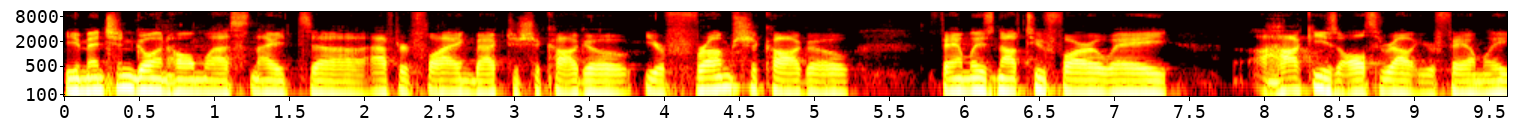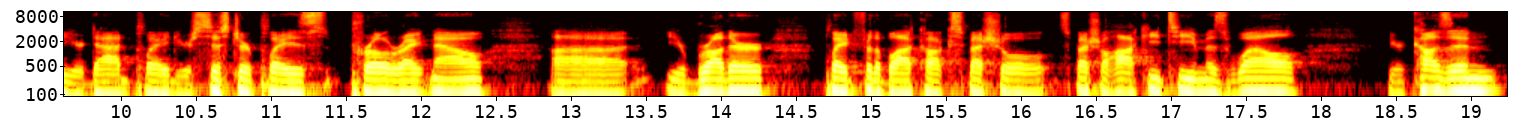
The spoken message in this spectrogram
You mentioned going home last night uh, after flying back to Chicago. You're from Chicago. Family's not too far away. Hockey's all throughout your family. Your dad played. Your sister plays pro right now. Uh, your brother played for the Blackhawks special special hockey team as well. Your cousin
